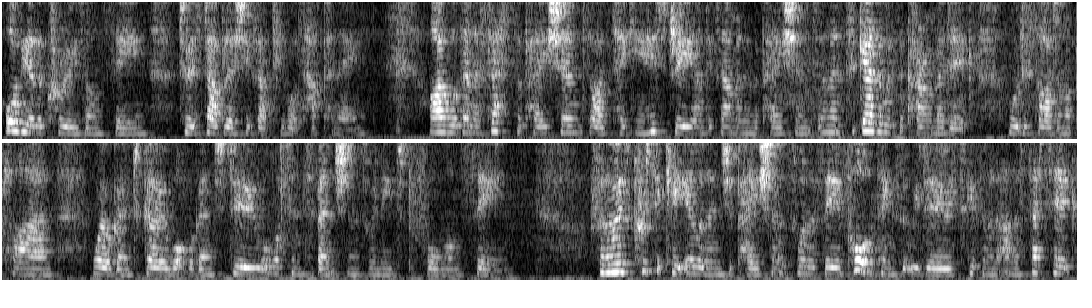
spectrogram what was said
or the other crews on scene to establish exactly what's happening. I will then assess the patient, either taking a history and examining the patient, and then together with the paramedic, we'll decide on a plan where we're going to go, what we're going to do, or what interventions we need to perform on scene. For the most critically ill and injured patients, one of the important things that we do is to give them an anaesthetic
